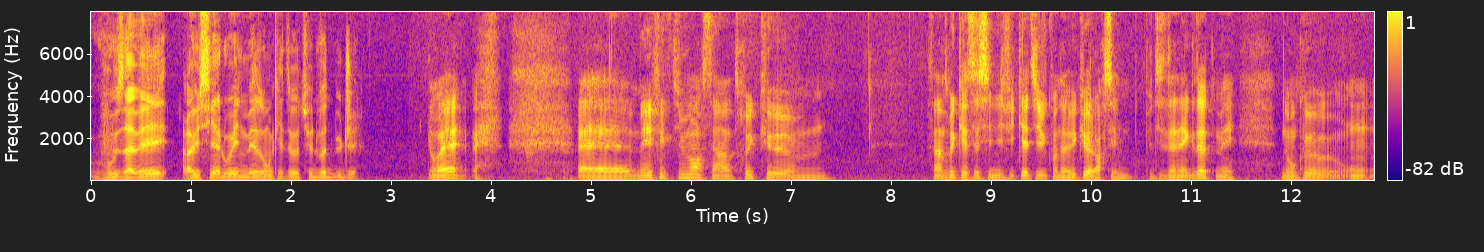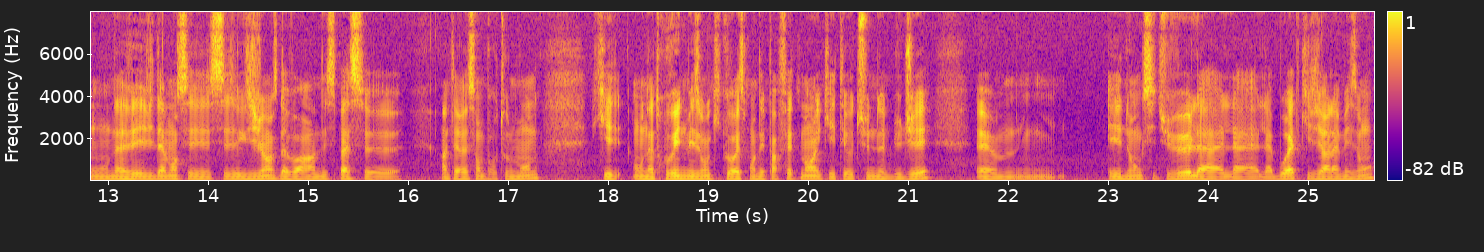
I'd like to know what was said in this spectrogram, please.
Vous avez réussi à louer une maison qui était au-dessus de votre budget. Ouais, Euh, mais effectivement, c'est un truc, euh, c'est un truc assez significatif qu'on a vécu. Alors c'est une petite anecdote, mais donc euh, on, avait évidemment ces, ces exigences d'avoir un espace intéressant pour tout le monde. On a trouvé une maison qui correspondait parfaitement et qui était au-dessus de notre budget. Et donc, si tu veux, la, la- la boîte qui gère la maison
